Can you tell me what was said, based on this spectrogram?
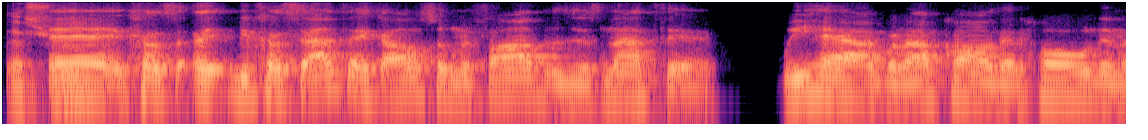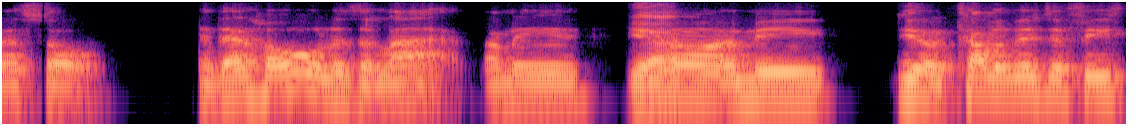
That's true. Because uh, because I think also my fathers is not there, we have what I call that hole in our soul and that hole is alive. I mean, yeah. you know, I mean, you know, television feeds.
